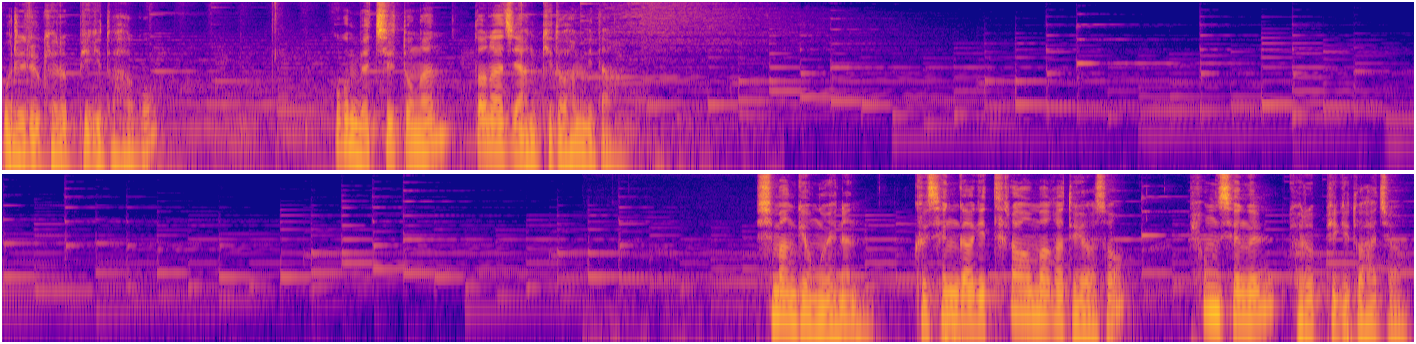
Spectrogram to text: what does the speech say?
우리를 괴롭히기도 하고 혹은 며칠 동안 떠나지 않기도 합니다. 심한 경우에는 그 생각이 트라우마가 되어서 평생을 괴롭히기도 하죠.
